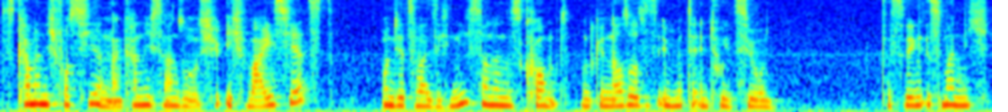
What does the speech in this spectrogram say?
Das kann man nicht forcieren. Man kann nicht sagen, so, ich, ich weiß jetzt, und jetzt weiß ich nicht, sondern es kommt. Und genauso ist es eben mit der Intuition. Deswegen ist man nicht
